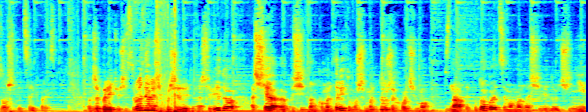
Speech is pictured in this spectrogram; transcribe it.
зошити цей приз. Отже, беріть участь в розіграші, поширюйте наше відео, а ще е, пишіть нам коментарі, тому що ми дуже хочемо знати, подобається вам наші відео чи ні,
